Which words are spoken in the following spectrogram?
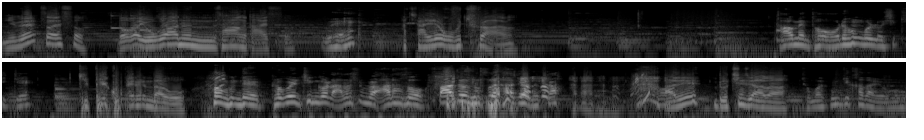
미니맵 했어 했어 너가 요구하는 사항 다 했어 왜? 같이 하려고 후추랑 다음엔 더 어려운 걸로 시킬게. 기필코 해낸다고 형 근데 벽을 친 걸 알았으면 알아서 빠져줬어야 하지 않을까? 어. 아니 놓치지 않아 정말 끔찍하다 형.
